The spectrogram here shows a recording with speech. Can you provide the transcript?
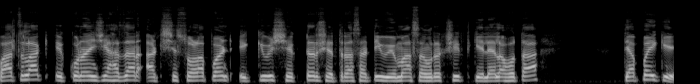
पाच लाख एकोणऐंशी हजार आठशे सोळा पॉईंट एकवीस हेक्टर क्षेत्रासाठी विमा संरक्षित केलेला होता. त्यापैकी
